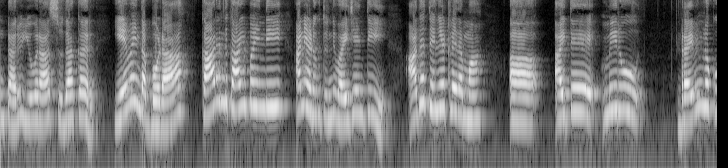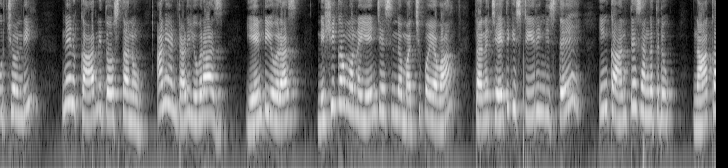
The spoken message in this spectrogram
ఉంటారు యువరాజ్ సుధాకర్. ఏమైంది అబ్బోడా కారు ఎందుకు ఆగిపోయింది అని అడుగుతుంది వైజయంతి. అదే తెలియట్లేదమ్మా. అయితే మీరు డ్రైవింగ్లో కూర్చోండి నేను కార్ని తోస్తాను అని అంటాడు యువరాజ్. ఏంటి యువరాజ్? నిషిక మొన్న ఏం చేసిందో మర్చిపోయావా? తన చేతికి స్టీరింగ్ ఇస్తే ఇంకా అంతే సంగతులు. నాకా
